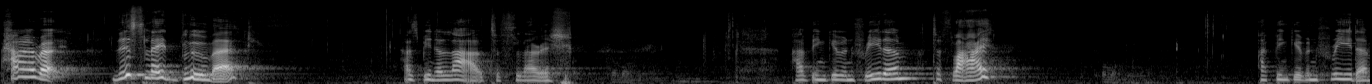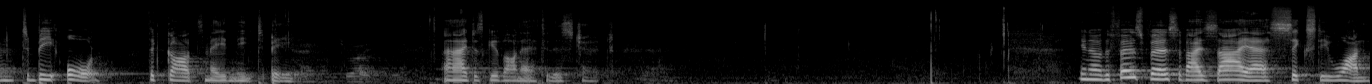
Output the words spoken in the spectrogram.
However, this late bloomer has been allowed to flourish I've been given freedom to fly. I've been given freedom to be all that God's made me to be. And I just give honor to this church. You know, the first verse of Isaiah 61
